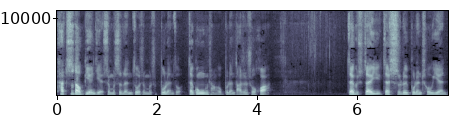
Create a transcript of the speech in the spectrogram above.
他知道边界，什么是能做，什么是不能做，在公共场合不能大声说话，在在在室内不能抽烟，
